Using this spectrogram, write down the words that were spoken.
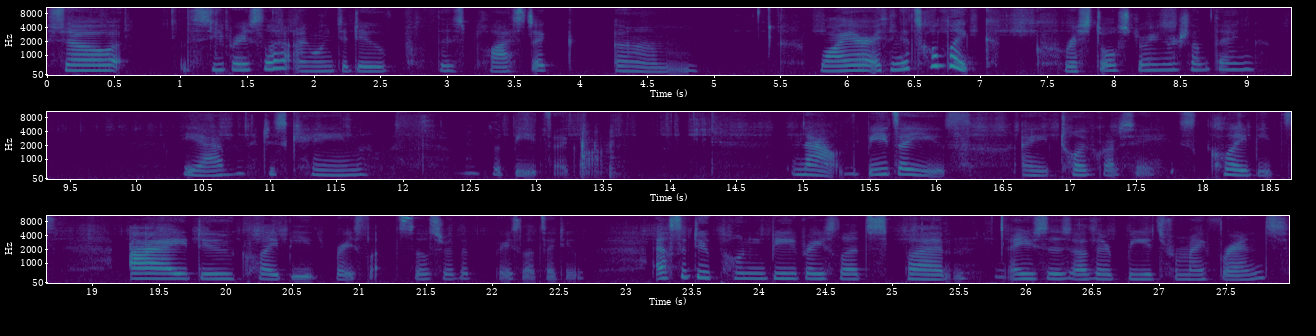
So, the sea bracelet, I'm going to do this plastic um, wire. I think it's called like crystal string or something. Yeah, it just came with the beads I got. Now, the beads I use, I totally forgot to say, is clay beads. I do clay bead bracelets. Those are the bracelets I do. I also do pony bead bracelets, but I use these other beads from my friends.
